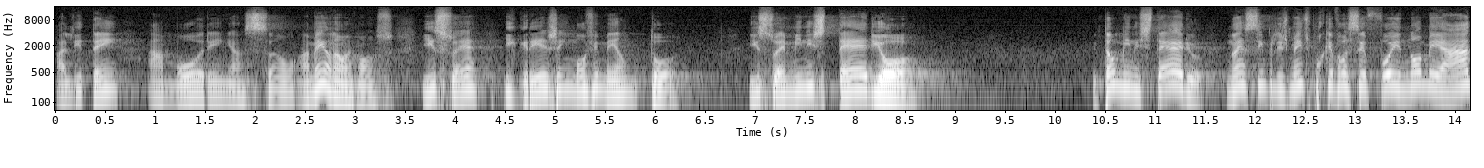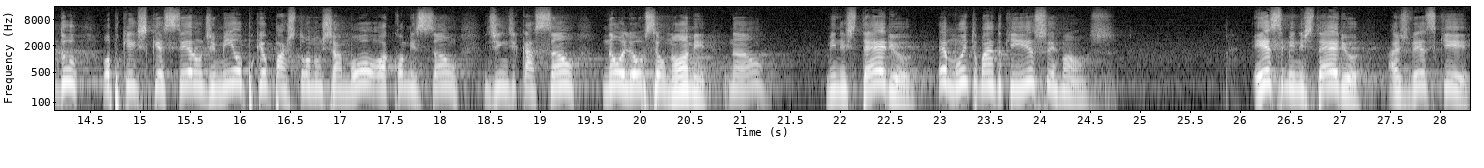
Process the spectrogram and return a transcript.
ali tem amor em ação. Amém ou não, irmãos? Isso é igreja em movimento. Isso é ministério. Então, ministério não é simplesmente porque você foi nomeado, ou porque esqueceram de mim, ou porque o pastor não chamou, ou a comissão de indicação não olhou o seu nome. Não. Ministério é muito mais do que isso, irmãos. Esse ministério, às vezes que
